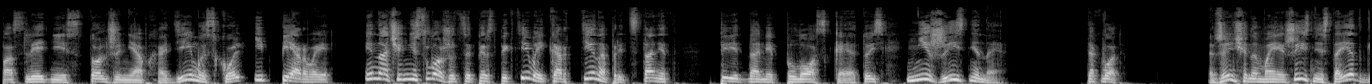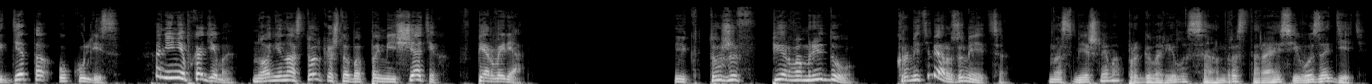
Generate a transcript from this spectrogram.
Последние столь же необходимы, сколь и первые, иначе не сложится перспектива, и картина предстанет перед нами плоская, то есть нежизненная. Так вот, женщины в моей жизни стоят где-то у кулис. Они необходимы, но не настолько, чтобы помещать их в первый ряд. И кто же в первом ряду? Кроме тебя, разумеется. — насмешливо проговорила Сандра, стараясь его задеть.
